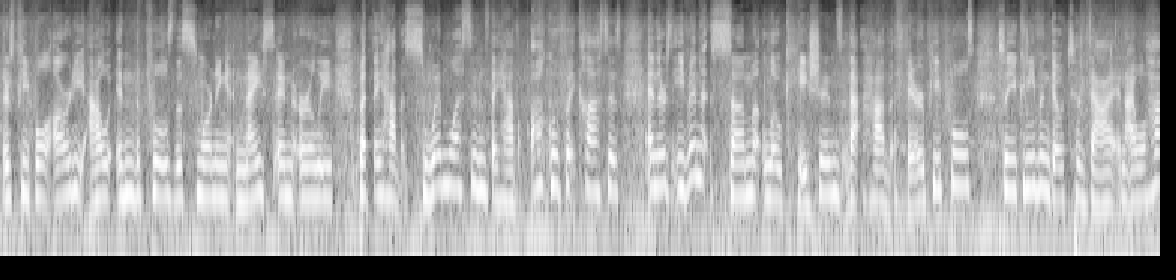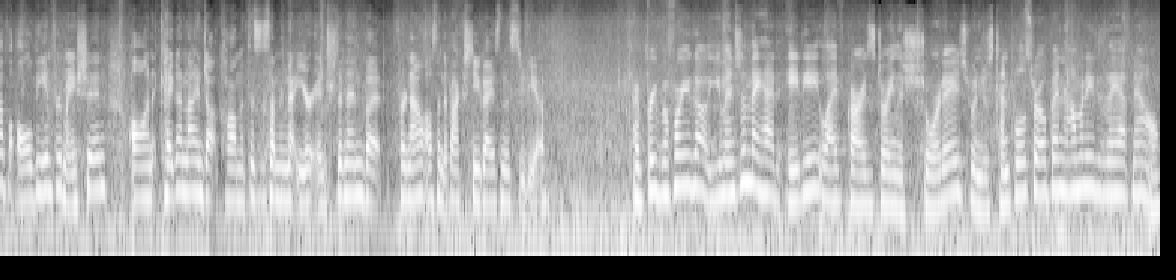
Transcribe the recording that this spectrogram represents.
there's people already out in the pools this morning, nice and early, but they have swim lessons, they have aquafit classes, and there's even some locations that have therapy pools, so you can even go to that, and I will have all the information on kgun9.com if this is something that you're interested in, but for now, I'll send it back to you guys in the studio. Right, Bree, before you go, you mentioned they had 88 lifeguards during the shortage when just 10 pools were open. How many do they have now?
